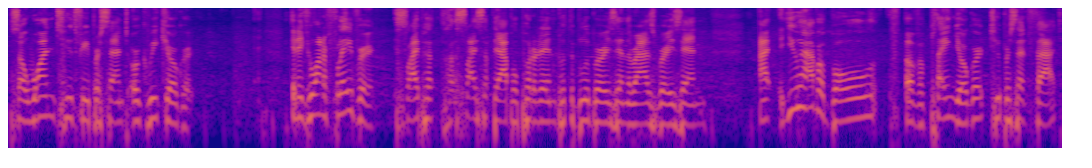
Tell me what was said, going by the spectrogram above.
So, one, two, three percent or Greek yogurt. And if you want to flavor it, slice, slice up the apple, put it in, put the blueberries in, the raspberries in. Uh, you have a bowl of a plain yogurt, 2% fat.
